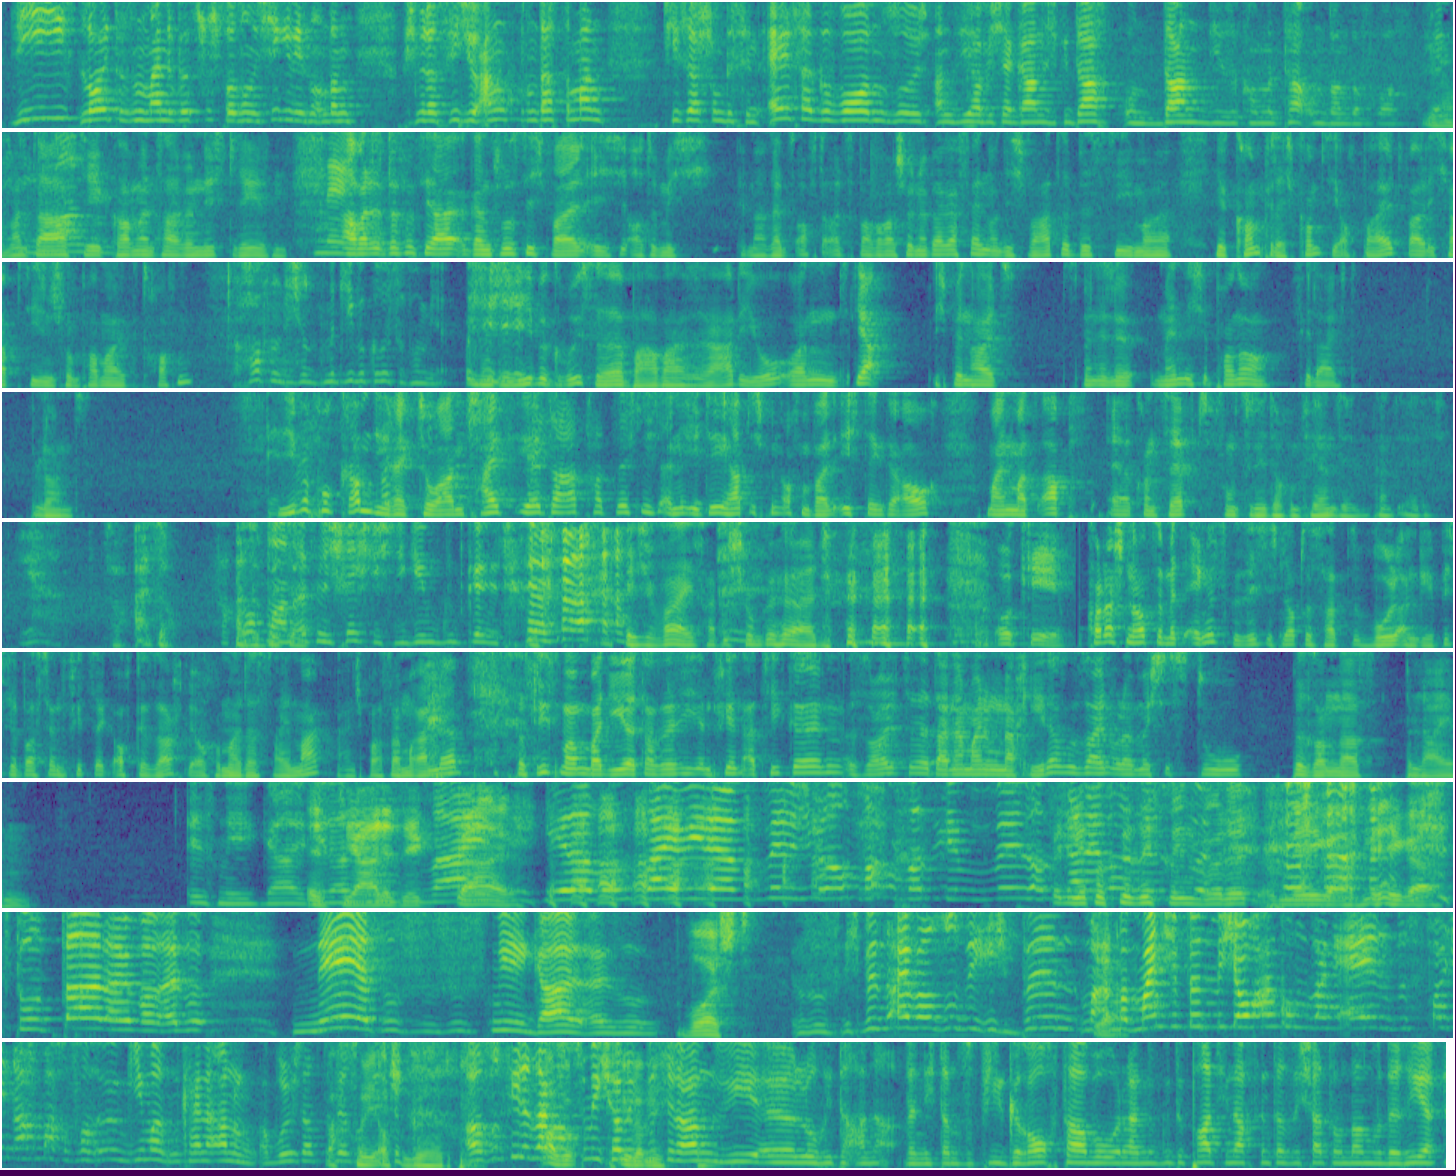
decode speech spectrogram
die Leute sind meine Bezugsperson hier gewesen. Und dann habe ich mir das Video angeguckt und dachte, Mann, die ist ja schon ein bisschen älter geworden, so ich, an sie habe ich ja gar nicht gedacht. Und dann diese Kommentare und dann das war's. Ja, man darf die Kommentare nicht lesen. Nee. Aber das ist ja ganz lustig, weil ich oute mich immer ganz oft als Barbara Schöneberger Fan und ich warte, bis sie mal hier kommt. Vielleicht kommt sie auch bald, weil ich habe sie schon ein paar Mal getroffen. Hoffentlich und mit liebe Grüße von mir. Liebe Grüße, Barbara Radio. Und ja, ich bin halt das männliche Pendant vielleicht. Blond. Liebe Programmdirektoren, falls ihr da tatsächlich eine Idee habt, ich bin offen, weil ich denke auch, mein Mats Up-Konzept funktioniert auch im Fernsehen, ganz ehrlich. Ja. So, also. Verkauf also mal öffentlich-rechtlich, die geben gut Geld. Ich weiß, habe ich schon gehört. okay. Kodderschnauze mit Engelsgesicht. Ich glaube, das hat wohl angeblich Sebastian Fitzek auch gesagt, wer auch immer das sein mag. Nein, Spaß am Rande. Das liest man bei dir tatsächlich in vielen Artikeln. Sollte deiner Meinung nach jeder so sein oder möchtest du besonders bleiben? Ist mir egal. Ist soll alles sein. egal. Jeder soll sein, wie der will. Ich will auch machen, was ich will. Wenn ihr jetzt das Gesicht sehen würdet, mega, mega. Total einfach. Also, nee, es ist, es ist mir egal. Also, Wurscht. Ist, ich bin einfach so, wie ich bin. Ma- Ja. aber Manche würden mich auch angucken und sagen, ey, du bist voll die Nachmache von irgendjemandem. Keine Ahnung. Obwohl ich das bis Ach, jetzt noch ich auch nicht schon ge- gehört. Aber so viele sagen Also, auch zu mir, ich höre mich ein bisschen an wie äh, Loredana, wenn ich dann so viel geraucht habe oder eine gute Partynacht hinter sich hatte und dann moderiere.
